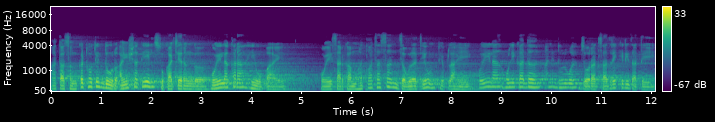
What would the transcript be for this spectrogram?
आता संकट होतील दूर आयुष्यातील सुखाचे रंग. होळीला करा हे उपाय. होळीसारखा महत्त्वाचा सण जवळच येऊन ठेपला आहे. होळीला होलिका दहन आणि धुळवळ जोरात साजरी केली जाते.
